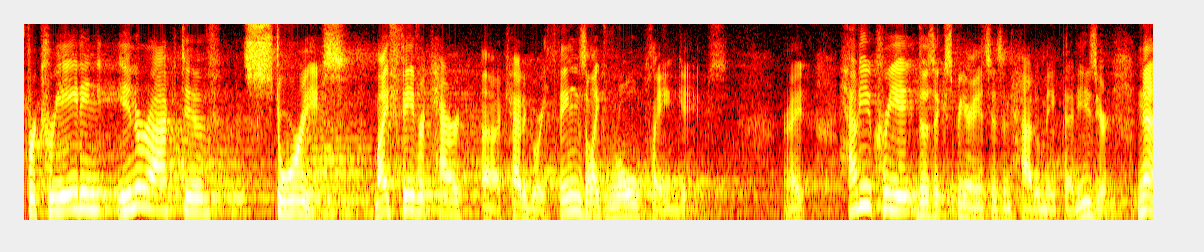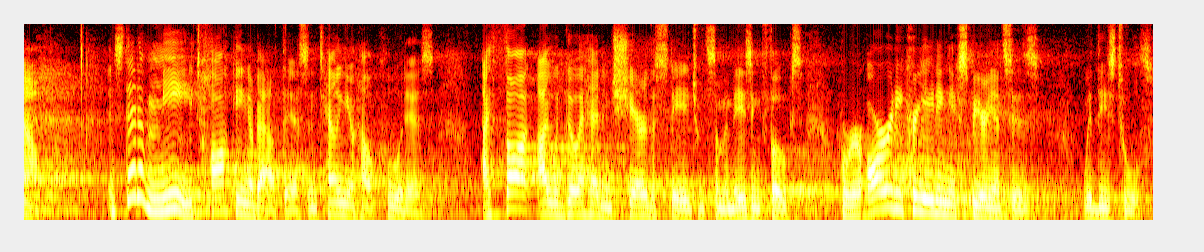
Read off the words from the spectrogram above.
for creating interactive stories. My favorite car- uh, category, things like role playing games, right? How do you create those experiences and how to make that easier? Now, instead of me talking about this and telling you how cool it is, I thought I would go ahead and share the stage with some amazing folks who are already creating experiences with these tools.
